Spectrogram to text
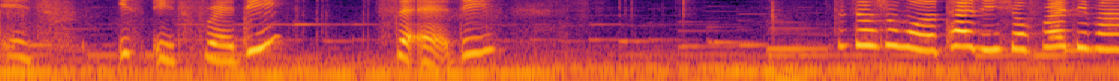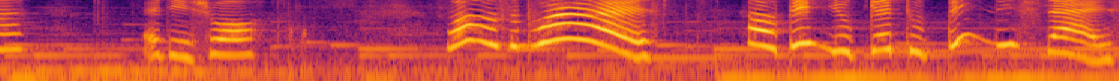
Is is it Freddy? said id 这就是我的泰迪熊 Freddy 吗？Eddie 说。Wow, surprise! How did you get to be this size?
